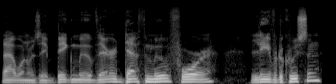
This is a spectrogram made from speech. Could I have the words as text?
That one was a big move there, a depth move for Leverkusen.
